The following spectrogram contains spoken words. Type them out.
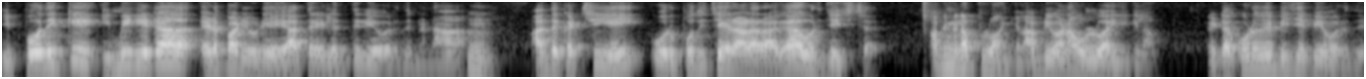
இப்போதைக்கு இம்மிடியட்டா எடப்பாடியுடைய யாத்திரையிலேருந்து தெரிய வருது என்னன்னா. அந்த கட்சியை ஒரு பொதுச் செயலாளராக அவர் ஜெயிச்சிட்டார். அப்படின்னு புல் வாங்கிக்கலாம். அப்படி வேணால் உள்வாங்கிக்கலாம் ரைட்டா கூடவே பிஜேபியும் வருது.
